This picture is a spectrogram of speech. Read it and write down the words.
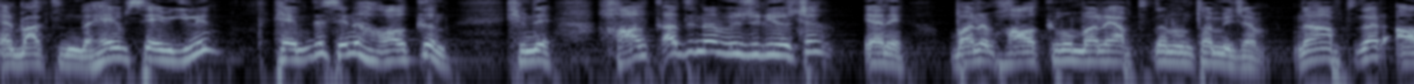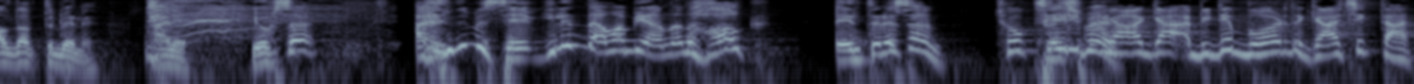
Yani baktığında hem sevgilin hem de senin halkın. Şimdi halk adına mı üzülüyorsan yani bana halkımın bana yaptıklarını unutamayacağım. Ne yaptılar? Aldattı beni. Hani yoksa hani değil mi? Sevgilin de ama bir yandan halk. Enteresan. Çok garip Seçmen. ya Gel- bir de bu arada gerçekten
